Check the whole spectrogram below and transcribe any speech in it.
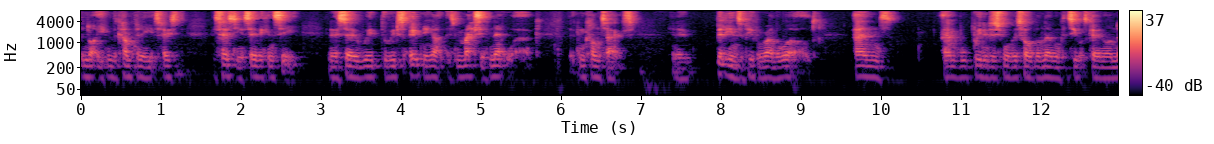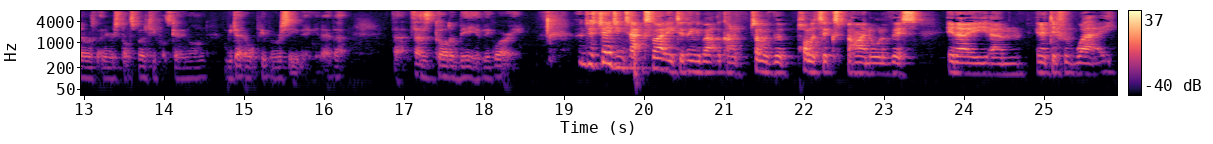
and not even the company it's host it's hosting it, so they can see. You know, so we're, we're just opening up this massive network that can contact, you know, billions of people around the world, and and we in addition, we're told, well, no one can see what's going on, no one's got any responsibility for what's going on. We don't know what people are receiving. You know, that that that has got to be a big worry. And just changing tack slightly to think about the kind of some of the politics behind all of this in a um, in a different way.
